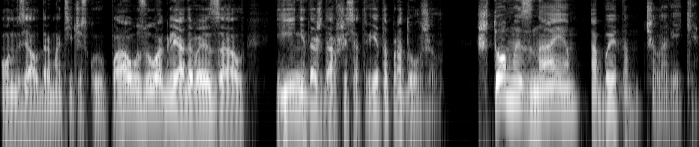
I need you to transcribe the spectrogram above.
Он взял драматическую паузу, оглядывая зал, и, не дождавшись ответа, продолжил. «Что мы знаем об этом человеке?»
